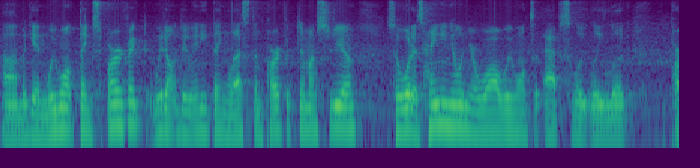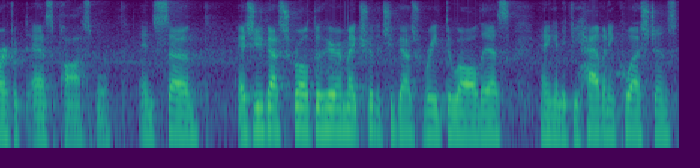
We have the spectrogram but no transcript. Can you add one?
Um, again, we want things perfect. We don't do anything less than perfect in my studio. So what is hanging on your wall, we want to absolutely look perfect as possible. And so as you guys scroll through here and make sure that you guys read through all this. And again, if you have any questions,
